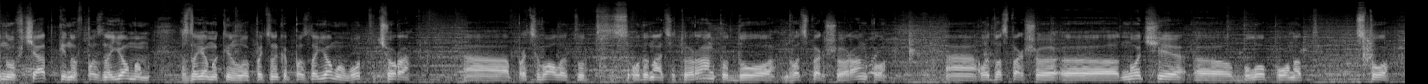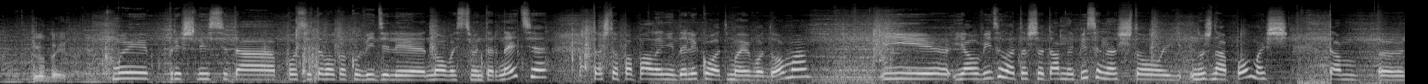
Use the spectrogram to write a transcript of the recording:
Кинув чат, кинув по знайомим, знайомі кинули по- знайомим. От вчора е, працювали тут з 11 ранку до 21 ранку. Е, о 21 е, ночі було понад 100 людей. Мы пришли сюда после того, как увидели новость в интернете, то, что попало недалеко от моего дома. И я увидела то, что там написано, что нужна помощь, там э,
